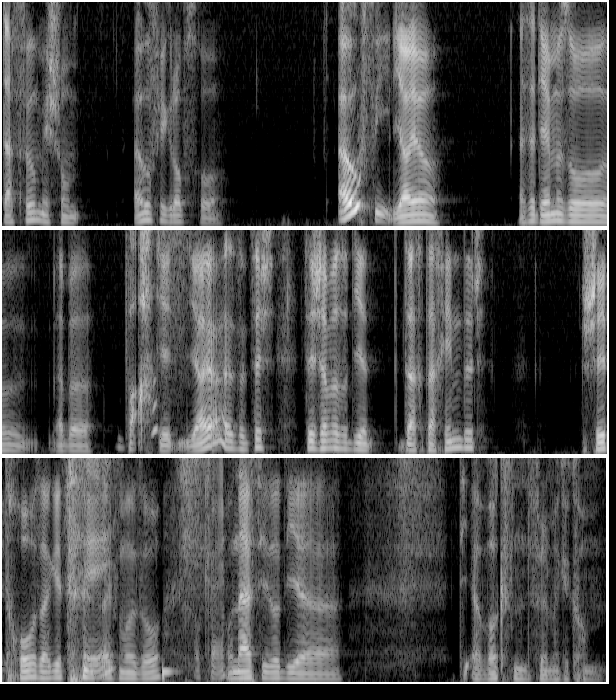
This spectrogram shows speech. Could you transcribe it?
der Film ist schon elf, glaube ich, gekommen. Ofi? Ja, ja. Es hat ja immer so, eben, Was? die, ja, ja, also es ist, es ist einfach so die, Shit gekommen, sag ich jetzt, Okay. sag's mal so. Okay. Und dann sind so die, äh, die Erwachsenenfilme gekommen.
